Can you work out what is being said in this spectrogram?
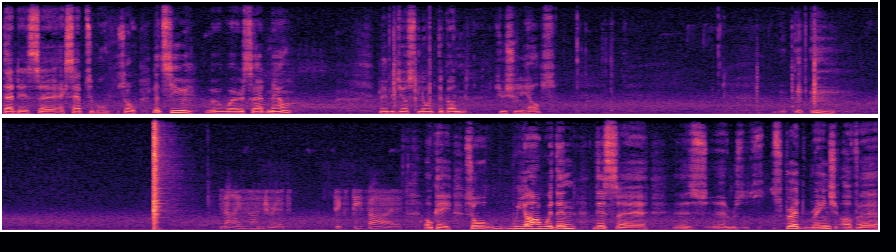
that is uh, acceptable. So let's see uh, where it's at now. Maybe just load the gun usually helps. 965. Okay, so we are within this uh, uh, spread range of uh,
